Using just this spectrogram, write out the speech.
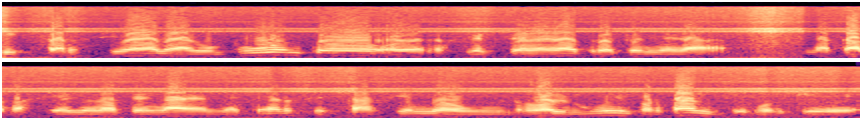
dispersión en algún punto o de reflexión en otro, depende de la, capacidad que uno tenga de meterse, está haciendo un rol muy importante porque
